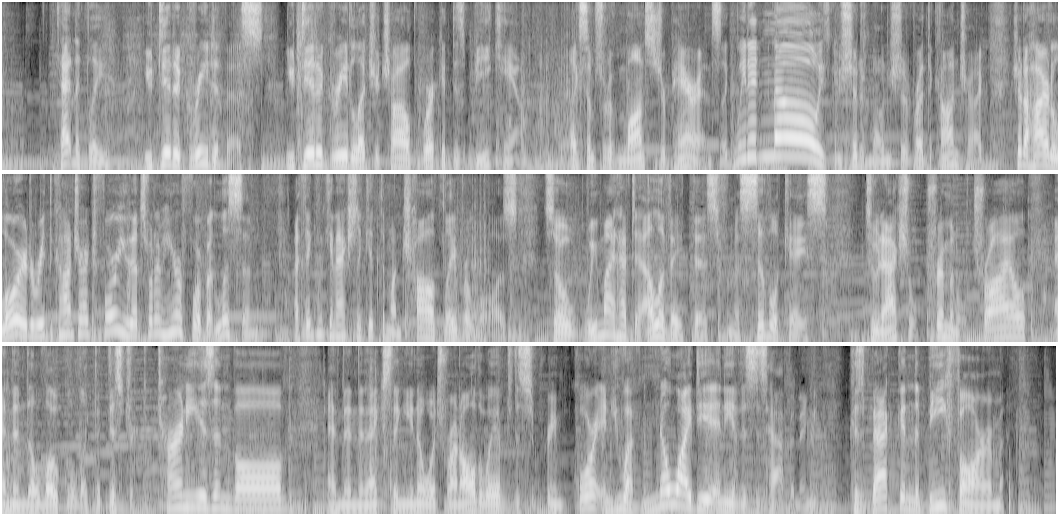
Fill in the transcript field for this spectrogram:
technically you did agree to this. You did agree to let your child work at this bee camp, like some sort of monster parents. Like, we didn't know! You should have known. You should have read the contract. Should have hired a lawyer to read the contract for you. That's what I'm here for. But listen, I think we can actually get them on child labor laws. So we might have to elevate this from a civil case to an actual criminal trial, and then the local, like the district attorney is involved, and then the next thing you know, it's run all the way up to the Supreme Court, and you have no idea any of this is happening. Because back in the bee farm,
